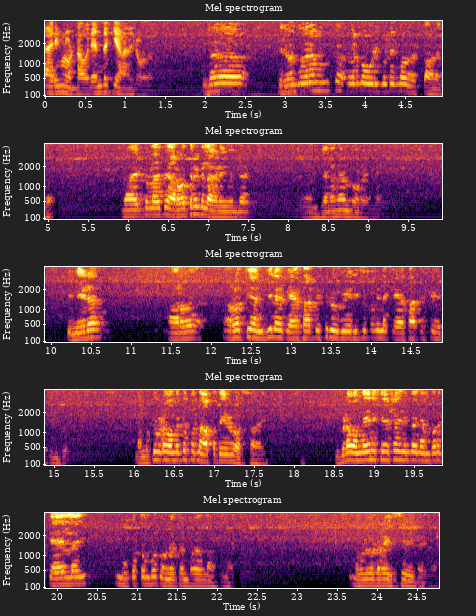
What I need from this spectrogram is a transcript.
കാര്യങ്ങളുണ്ടാവില്ല? എന്തൊക്കെയാണ് അതിലുള്ളത്? ഇത് തിരുവനന്തപുരം ഇവിടുന്ന് ഓടിക്കൊണ്ടിരുന്ന ബസ്സാണിത് ആയിരത്തി തൊള്ളായിരത്തി അറുപത്തിരണ്ടിലാണ് ഇതിന്റെ ഏഹ്, ജനനം എന്ന് പറയുന്നത്. പിന്നീട് അറുപ അറുപത്തി അഞ്ചിൽ K S R T C രൂപീകരിച്ചപ്പോൾ പിന്നെ K S R T C ഏറ്റെടുത്തു. നമുക്കിവിടെ വന്നിട്ട് ഇപ്പോൾ നാൽപ്പത്തേഴ് വർഷമായി. ഇവിടെ വന്നതിന് ശേഷം ഇതിന്റെ നമ്പർ കെ എൽ ഐ മുപ്പത്തൊമ്പത് തൊണ്ണൂറ്റൊമ്പത് എന്നാക്കി മാറ്റി. നമ്മളിവിടെ രജിസ്റ്റർ ചെയ്തേക്കാം.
